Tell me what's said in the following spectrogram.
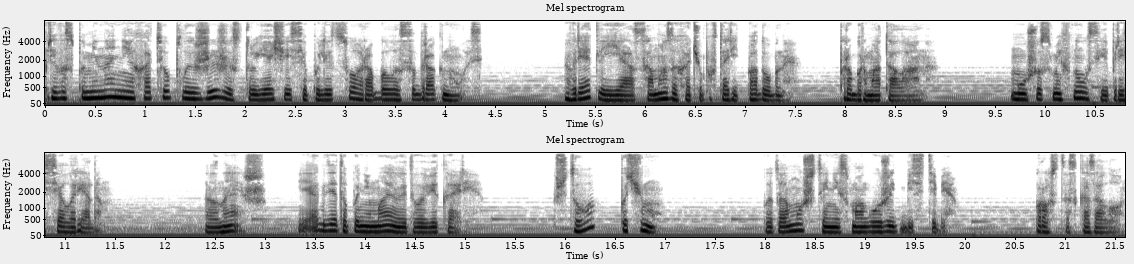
При воспоминаниях о теплой жиже, струящейся по лицу, Арабелла содрогнулась. «Вряд ли я сама захочу повторить подобное», — пробормотала она. Муж усмехнулся и присел рядом. «Знаешь, я где-то понимаю этого викария». «Что? Почему?» «Потому что не смогу жить без тебя», — просто сказал он.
